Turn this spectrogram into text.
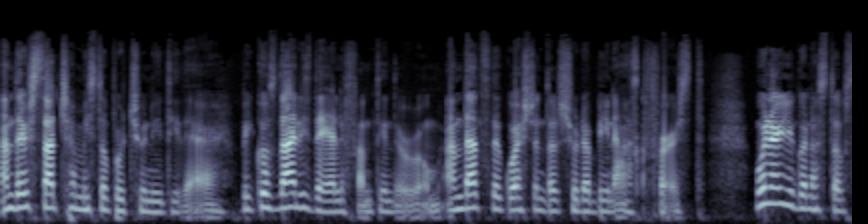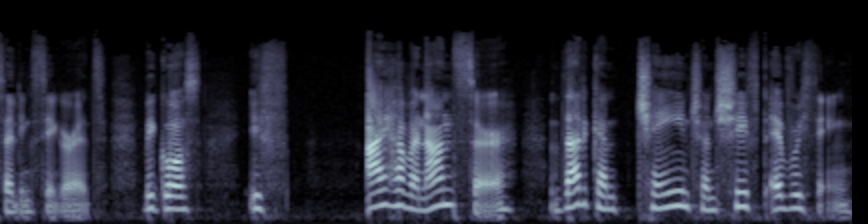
And there's such a missed opportunity there because that is the elephant in the room. And that's the question that should have been asked first. When are you going to stop selling cigarettes? Because if I have an answer, that can change and shift everything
